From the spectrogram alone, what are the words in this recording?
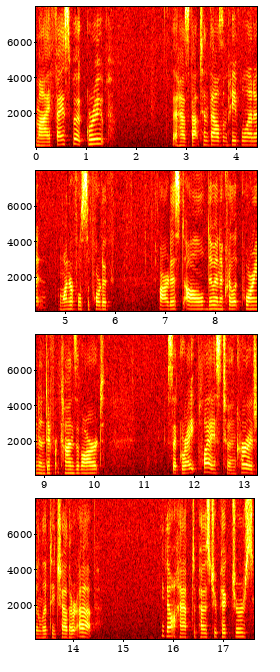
my Facebook group that has about 10,000 people in it, wonderful supportive artists all doing acrylic pouring and different kinds of art. It's a great place to encourage and lift each other up. You don't have to post your pictures,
